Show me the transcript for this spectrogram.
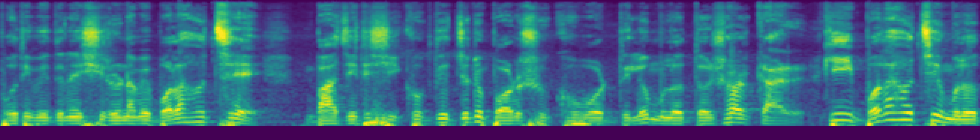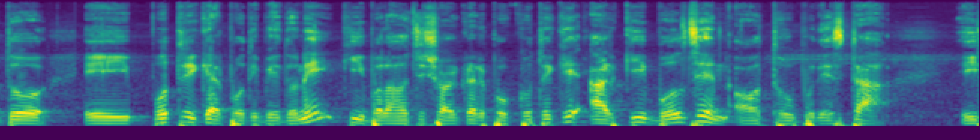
প্রতিবেদনের শিরোনামে বলা হচ্ছে, বাজেটে শিক্ষকদের জন্য বড় সুখবর দিল মূলত সরকার। কি বলা হচ্ছে মূলত এই পত্রিকার প্রতিবেদনে? কি বলা হচ্ছে সরকারের পক্ষ থেকে? আর কি বলছেন অর্থ উপদেষ্টা? এই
